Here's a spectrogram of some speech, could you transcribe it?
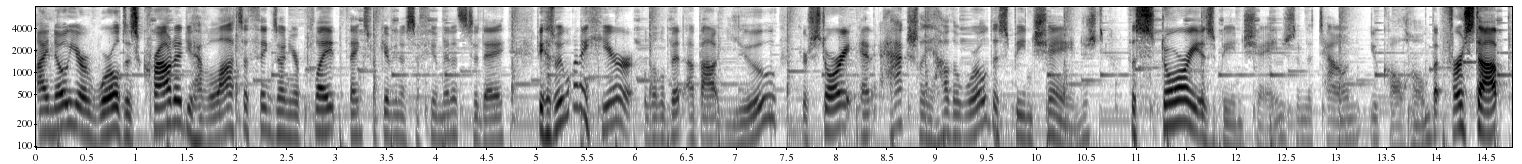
I know your world is crowded. You have lots of things on your plate. Thanks for giving us a few minutes today because we want to hear a little bit about you, your story, and actually how the world is being changed. The story is being changed in the town you call home. But first up,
